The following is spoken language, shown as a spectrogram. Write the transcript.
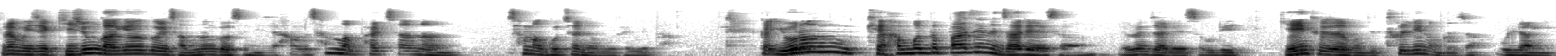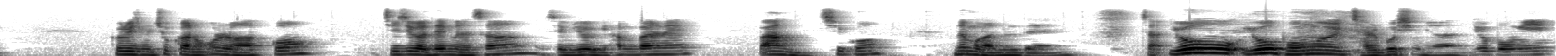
그러면 이제 기준 가격을 잡는 것은 이제 한 38,000원, 39,000원 정도 됩니다. 그러니까 요렇게 한 번 더 빠지는 자리에서 이런 자리에서 우리 개인 투자자분들이 틀리는 거죠. 물량이. 그리고 지금 주가는 올라왔고 지지가 되면서 지금 여기 한 번에 빵 치고 넘어갔는데 자, 요, 요 봉을 잘 보시면 요 봉이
